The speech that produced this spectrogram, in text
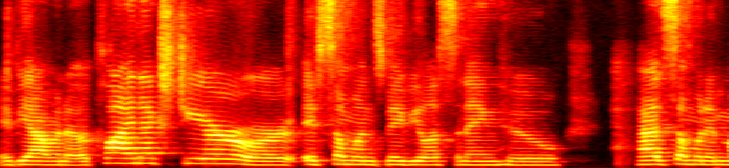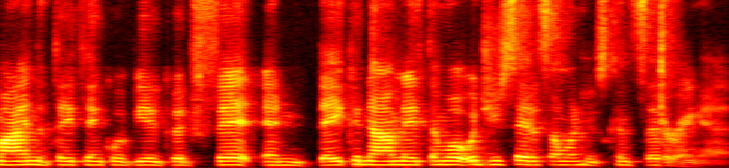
maybe I want to apply next year, or if someone's maybe listening who has someone in mind that they think would be a good fit and they could nominate them, what would you say to someone who's considering it?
